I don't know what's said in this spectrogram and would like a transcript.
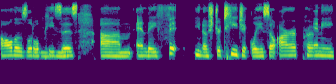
all those little mm-hmm. pieces um, and they fit you know strategically. So our any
